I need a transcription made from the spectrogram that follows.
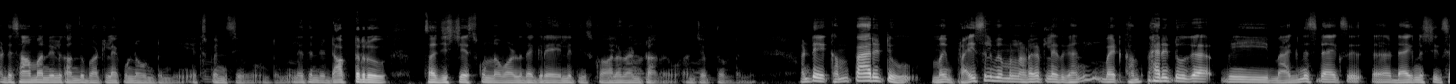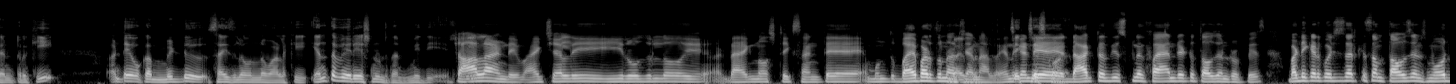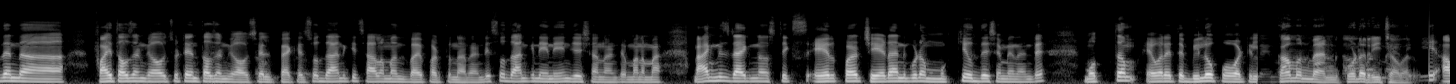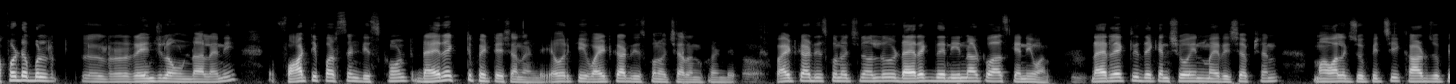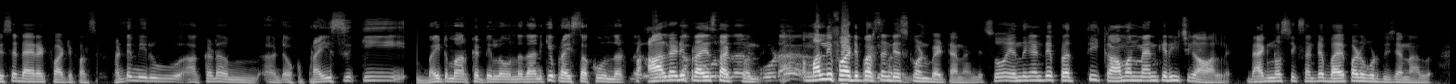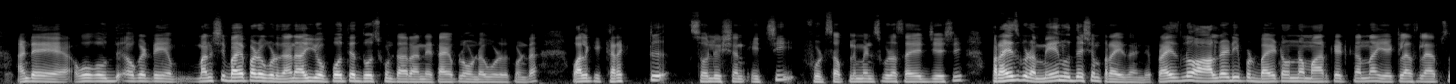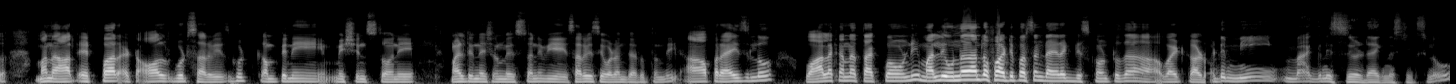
అంటే సామాన్యులకు అందుబాటు లేకుండా ఉంటుంది ఎక్స్పెన్సివ్ ఉంటుంది. లేదంటే డాక్టరు సజెస్ట్ చేసుకున్న వాళ్ళ దగ్గరే వెళ్ళి తీసుకోవాలని అంటారు అని చెప్తూ ఉంటుంది. అంటే కంపారిటివ్ మేము ప్రైసులు మిమ్మల్ని అడగట్లేదు కానీ బట్ కంపారిటివ్గా మీ మ్యాగ్నస్ డయాక్సి డయాగ్నోస్టిక్ సెంటర్కి అంటే ఒక మిడ్ సైజులో ఉన్న వాళ్ళకి ఎంత వేరియేషన్ ఉంటుందండి మీది? చాలా అండి. యాక్చువల్లీ ఈ రోజుల్లో డయాగ్నోస్టిక్స్ అంటే ముందు భయపడుతున్నారు. జనాలు. ఎందుకంటే. డాక్టర్ తీసుకునేది five hundred to thousand rupees but ఇక్కడికి వచ్చేసరికి some thousands more than five thousand కావచ్చు టెన్ థౌసండ్ కావచ్చు హెల్త్ ప్యాకేజ్ సో దానికి చాలా మంది భయపడుతున్నారండి. సో దానికి నేను ఏం చేశానంటే మన మ్యాగ్నిస్ డయాగ్నోస్టిక్స్ ఏర్పాటు చేయడానికి కూడా ముఖ్య ఉద్దేశం ఏంటంటే మొత్తం ఎవరైతే బిలో పోవర్టీ కామన్ మ్యాన్ కూడా రీచ్ అవ్వాలి. అఫోర్డబుల్ రేంజ్లో ఉండాలని ఫార్టీ పర్సెంట్ డిస్కౌంట్ డైరెక్ట్ పెట్టేశానండి. ఎవరికి వైట్ కార్డ్ తీసుకొని వచ్చారనుకోండి. వైట్ కార్డ్ తీసుకొని వచ్చిన వాళ్ళు direct they need not to ask anyone directly they can show in my reception మా వాళ్ళకి చూపించి కార్డ్ చూపిస్తే డైరెక్ట్ ఫార్టీ పర్సెంట్. అంటే మీరు అక్కడ అంటే ఒక ప్రైస్కి బయట మార్కెట్లో ఉన్నదానికి ప్రైస్ తక్కువ ఉందంట ఆల్రెడీ ప్రైస్ తక్కువ ఉంది. మళ్ళీ ఫార్టీ 40% పర్సెంట్ డిస్కౌంట్ పెట్టానండి. సో ఎందుకంటే ప్రతి కామన్ మ్యాన్కి రీచ్ కావాలి. డయాగ్నోస్టిక్స్ అంటే భయపడకూడదు జనాలు. అంటే ఒక ఒకటి మనిషి భయపడకూడదు అని అయ్యో పోతే దోచుకుంటారు అనే టైప్లో ఉండకూడకుండా వాళ్ళకి కరెక్ట్ సొల్యూషన్ ఇచ్చి ఫుడ్ సప్లిమెంట్స్ కూడా సజెస్ట్ చేసి ప్రైస్ కూడా మెయిన్ ఉద్దేశం ప్రైస్ అండి. ప్రైస్లో ఆల్రెడీ ఇప్పుడు బయట ఉన్న మార్కెట్ కన్నా ఏ క్లాస్ ల్యాబ్స్ మన at par at all good service good company మిషన్స్తోని multinational మిషన్స్తోని సర్వీస్ ఇవ్వడం జరుగుతుంది. ఆ ప్రైస్లో వాళ్ళకన్నా తక్కువ ఉండి మళ్ళీ ఉన్న దాంట్లో forty percent direct discount to the white card అంటే మీ మ్యాగ్నిస్ డయాగ్నోస్టిక్స్లో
